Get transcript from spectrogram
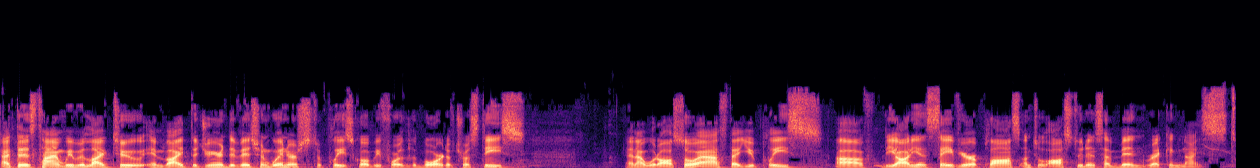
At this time, we would like to invite the junior division winners to please go before the Board of Trustees. And I would also ask that you please, uh, the audience, save your applause until all students have been recognized.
